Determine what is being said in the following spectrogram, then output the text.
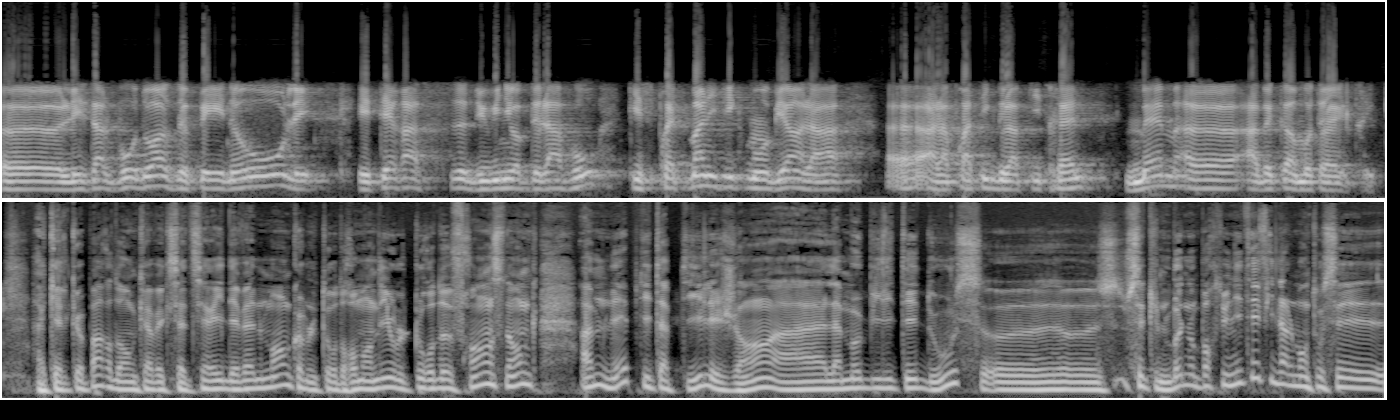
euh, les Alpes vaudoises, le Pénéo, les, les, terrasses du vignoble de Lavaux, qui se prêtent magnifiquement bien à la, euh, pratique de la petite reine, même euh, avec un moteur électrique. À quelque part, donc, avec cette série d'événements comme le Tour de Romandie ou le Tour de France, donc, amener petit à petit les gens à la mobilité douce. Euh, c'est une bonne opportunité finalement, tous ces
